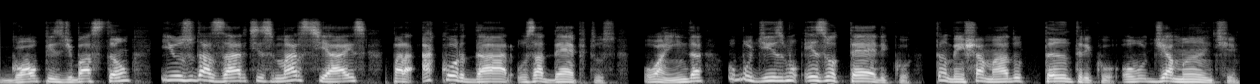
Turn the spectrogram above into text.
golpes de bastão e uso das artes marciais para acordar os adeptos, ou ainda o budismo esotérico, também chamado tântrico ou diamante,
